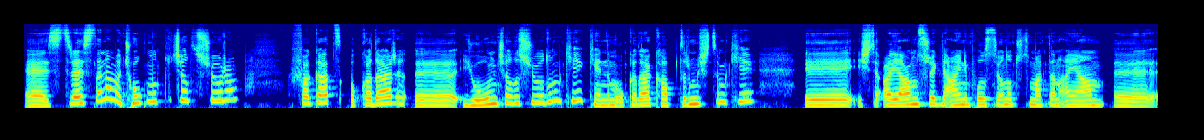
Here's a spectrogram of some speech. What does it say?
e, stresten ama çok mutlu çalışıyorum. Fakat o kadar e, yoğun çalışıyordum ki kendimi o kadar kaptırmıştım ki e, işte ayağımı sürekli aynı pozisyona tutmaktan ayağım e,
